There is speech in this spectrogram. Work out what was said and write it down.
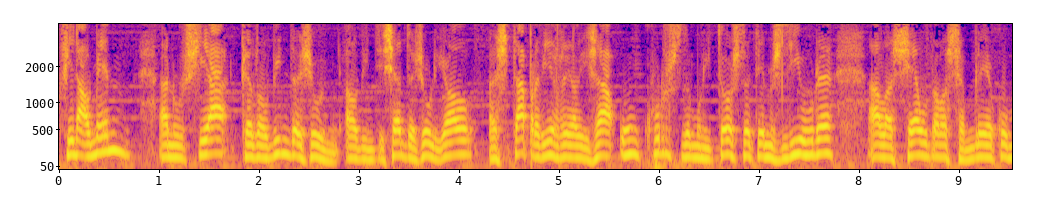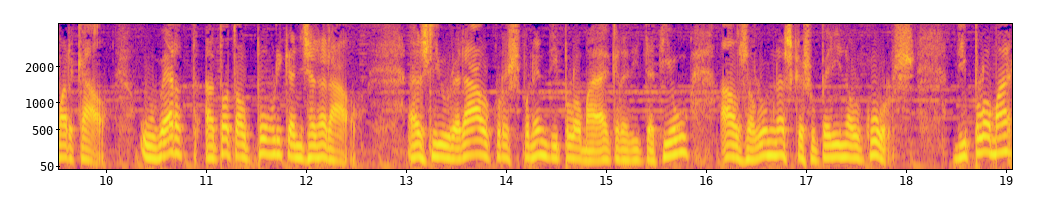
Finalment, anunciar que del 20 de juny al 27 de juliol està previst realitzar un curs de monitors de temps lliure a la seu de l'Assemblea Comarcal, obert a tot el públic en general. Es lliurarà el corresponent diploma acreditatiu als alumnes que superin el curs, diploma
